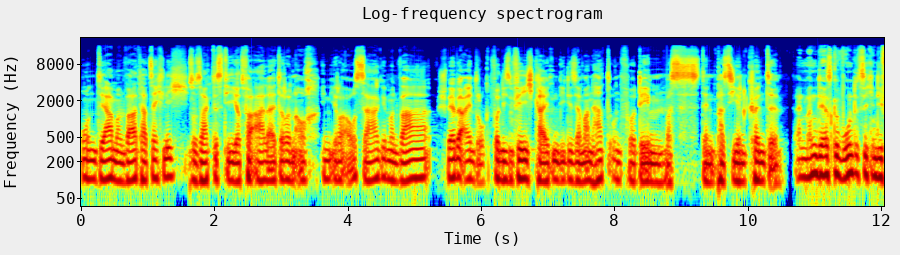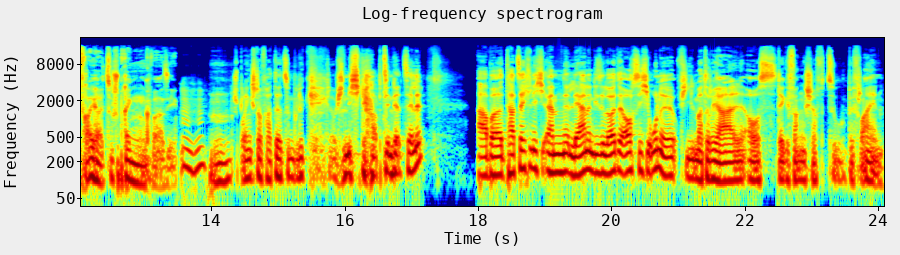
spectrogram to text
Und ja, man war tatsächlich, so sagt es die JVA-Leiterin auch in ihrer Aussage, man war schwer beeindruckt von diesen Fähigkeiten, die dieser Mann hat und vor dem, was denn passieren könnte. Ein Mann, der es gewohnt ist, sich in die Freiheit zu sprengen quasi. Mhm. Mhm. Sprengstoff hat er zum Glück, glaube ich, nicht gehabt in der Zelle. Aber tatsächlich ähm, lernen diese Leute auch, sich ohne viel Material aus der Gefangenschaft zu befreien.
